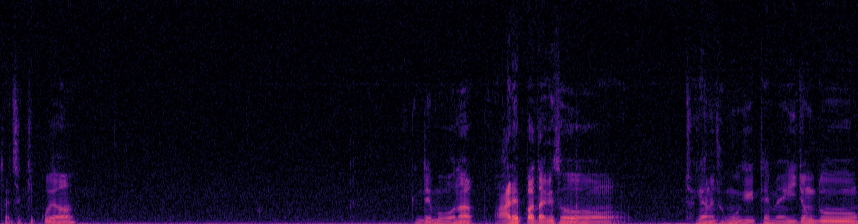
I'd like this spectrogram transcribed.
살짝 깼고요. 근데 뭐 워낙 아랫바닥에서 저기 하는 종목이기 때문에 이 정도에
